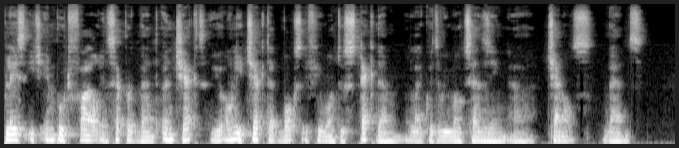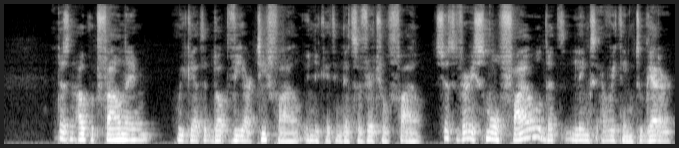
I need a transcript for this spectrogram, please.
place each input file in separate band unchecked. You only check that box if you want to stack them, like with remote sensing uh, channels, bands. There's an output file name. We get a .vrt file indicating that's a virtual file. It's just a very small file that links everything together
